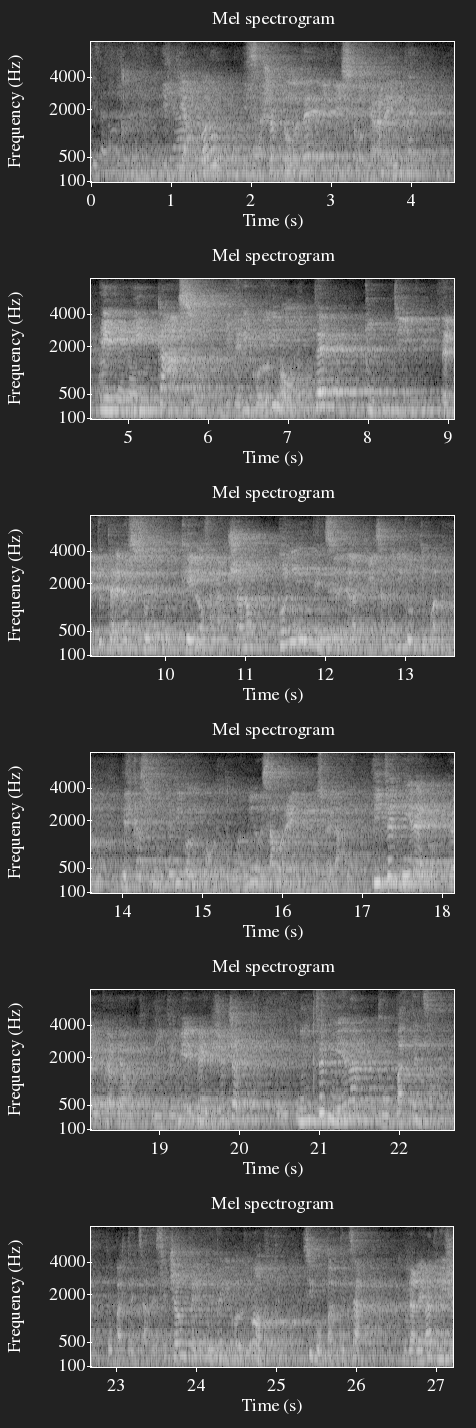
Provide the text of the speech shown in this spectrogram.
Il diacono, il sacerdote, il vescovo chiaramente, e in caso di pericolo di morte tutti, per tutte le persone che lo facciano con l'intenzione della Chiesa, quindi tutti i bambini. Nel caso di un pericolo di morte, un bambino che sta morendo in ospedale, l'infermiera, ecco, eh, qui abbiamo gli infermieri, i medici, eccetera, l'infermiera può battezzare, può battezzare. Se c'è un, un, pericolo di morte, si può battezzare. Una levatrice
